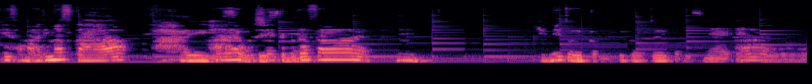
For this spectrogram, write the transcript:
ケイさんもありますか？はい。はい、教えてください。うん。夢というか目標というかですね、はい、えっと、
